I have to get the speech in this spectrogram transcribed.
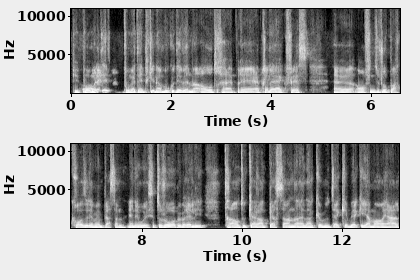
Puis pour, m'être impliqué dans beaucoup d'événements autres après, après le Hackfest, euh, on finit toujours par croiser les mêmes personnes. Anyway, c'est toujours à peu près les 30 ou 40 personnes dans, la communauté à Québec et à Montréal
